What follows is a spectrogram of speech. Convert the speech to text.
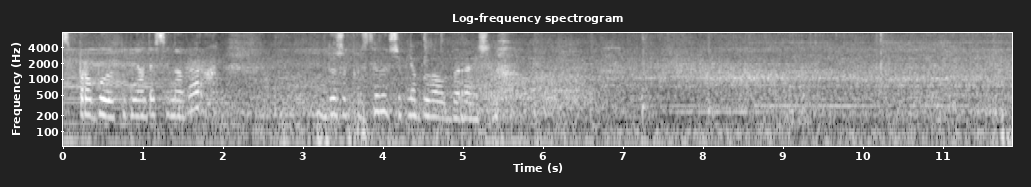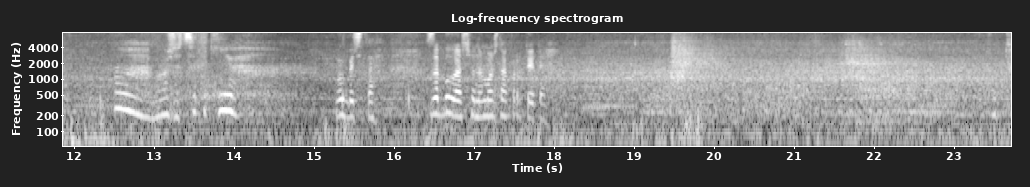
спробую піднятися наверх. Дуже просили, щоб я була обережна. Ах, Боже, це такі. Вибачте, забула, що не можна крутити. Тут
